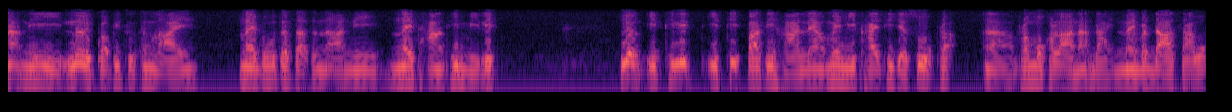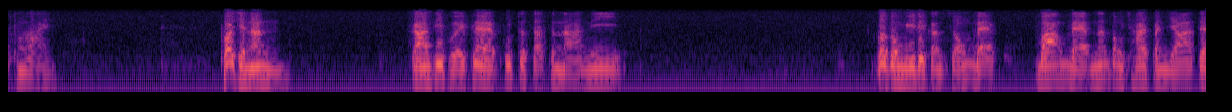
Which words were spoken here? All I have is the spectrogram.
นะนี้เลิศกว่าพิสุทั้งหลาย ในพระพุทธศาสนานี้ในทางที่มีฤทธิ์เรื่องอิทธิฤทธิ์อิทธิปาฏิหาริย์แล้วไม่มีใครที่จะสู้พระพระโมคคัลลานะได้ในบรรดาสาวกทั้งหลาย เพราะฉะนั้น การที่เผยแพร่พุทธศาสนานี้ ก็ต้องมีด้วยกันสองแบบ บางแบบนั้นต้องใช้ปัญญา แต่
